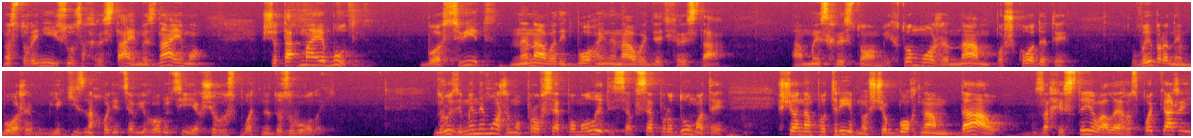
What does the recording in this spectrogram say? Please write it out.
на стороні Ісуса Христа, і ми знаємо, що так має бути. Бо світ ненавидить Бога і ненавидить Христа. А ми з Христом. І хто може нам пошкодити вибраним Божим, які знаходяться в Його руці, якщо Господь не дозволить? Друзі, ми не можемо про все помолитися, все продумати, що нам потрібно, щоб Бог нам дав, захистив, але Господь каже:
